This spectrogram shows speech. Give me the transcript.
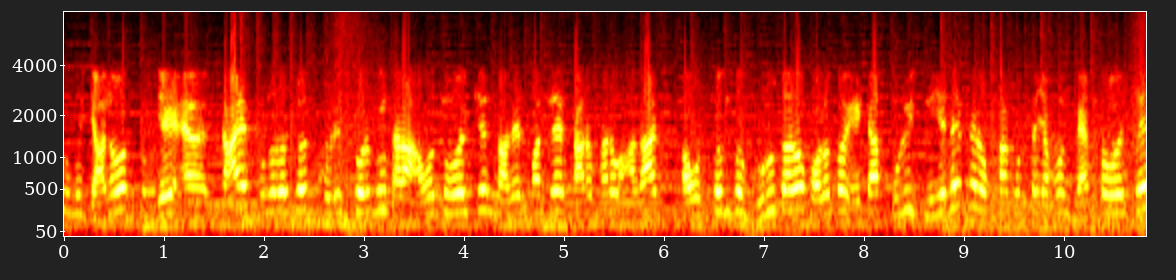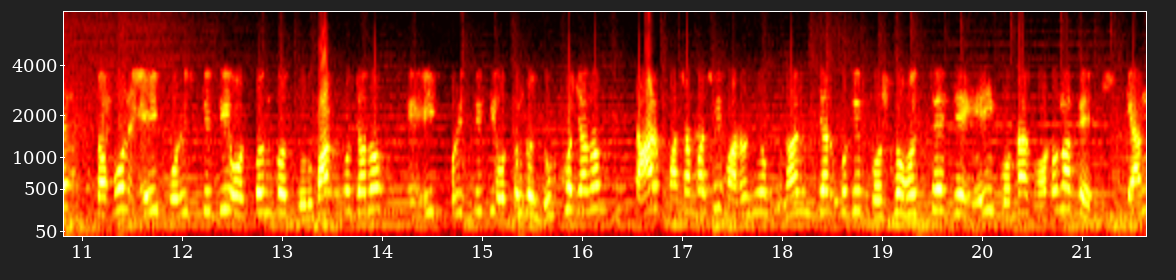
তুমি জানো যে প্রায় পনেরো জন পুলিশ কর্মী তারা আহত হয়েছেন। তাদের মধ্যে কারও কারও আঘাত অত্যন্ত গুরুতর, ফলত এটা পুলিশ নিজেদেরকে রক্ষা করতে যখন ব্যর্থ হয়েছে, তখন এই পরিস্থিতি অত্যন্ত দুর্ভাগ্যজনক, এই পরিস্থিতি অত্যন্ত দুঃখজনক। তার পাশাপাশি মাননীয় প্রধান বিচারপতির প্রশ্ন হচ্ছে যে, এই গোটা ঘটনাতে কেন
